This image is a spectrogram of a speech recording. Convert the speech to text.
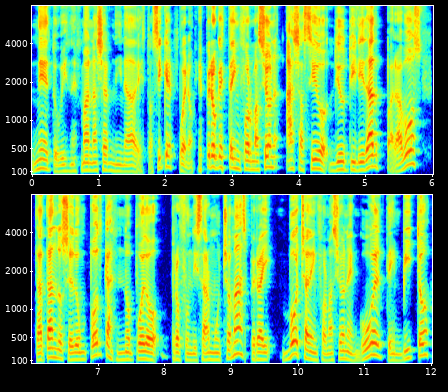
ni de tu business manager, ni nada de esto. Así que, bueno, espero que esta información haya sido de utilidad para vos. Tratándose de un podcast, no puedo profundizar mucho más, pero hay bocha de información en Google. Te invito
